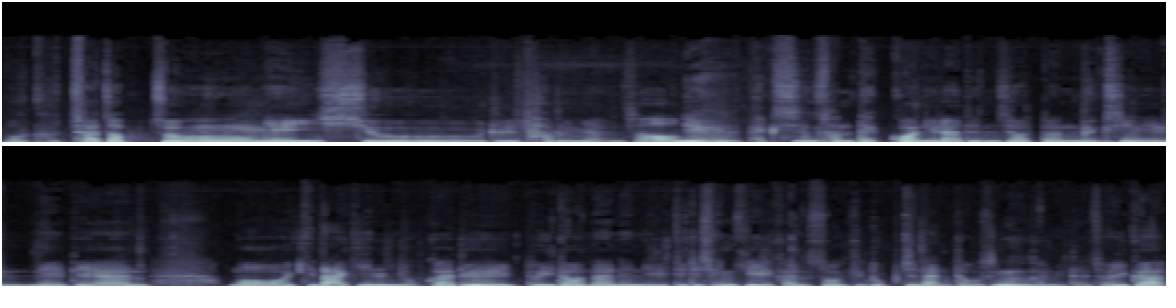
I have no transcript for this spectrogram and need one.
뭐 교차 접종의 이슈를 다루면서 예. 백신 선택권이라든지 어떤 음. 백신에 대한 뭐 이렇게 낙인 효과를 음. 또 일어나는 일들이 생길 가능성이 이렇게 높진 않다고 생각합니다. 저희가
